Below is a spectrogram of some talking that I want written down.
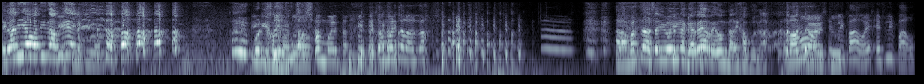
¡Te la ha liado a ti también! Por hijo de puta. Se han muerto. Se han muerto los dos. A la Marta le ha salido hoy una carrera redonda, la hija puta. Vamos, he flipado, eh. He flipado.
